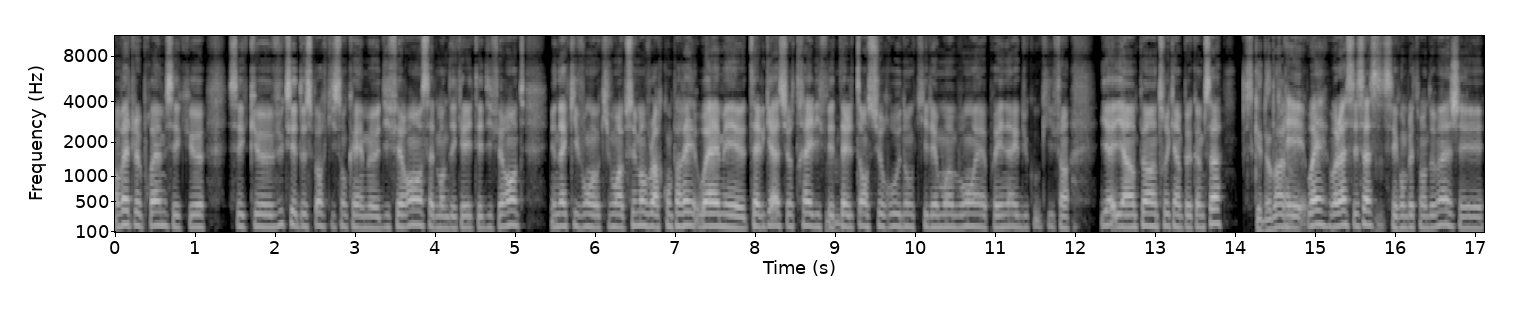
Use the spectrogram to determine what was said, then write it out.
En fait, le problème, c'est que, c'est que vu que c'est deux sports qui sont quand même euh, différents, ça demande des qualités différentes. Il y en a qui vont, qui vont absolument vouloir comparer. Ouais, mais tel gars sur trail, il fait Mhm. tel temps sur roue, donc il est moins bon. Et après, il y en a du coup qui. Enfin, il y a, il y a un peu un truc un peu comme ça. Ce qui est dommage. Et ouais, voilà, c'est ça, c'est c'est complètement dommage. Et,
